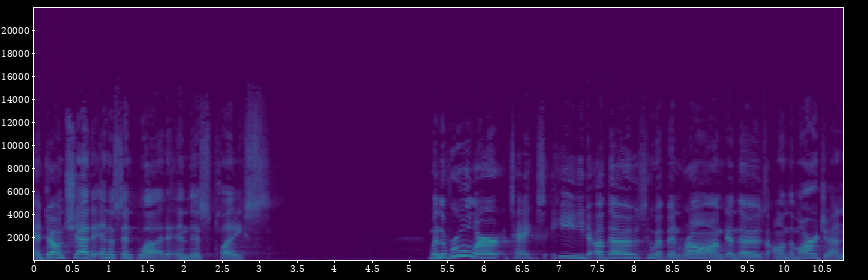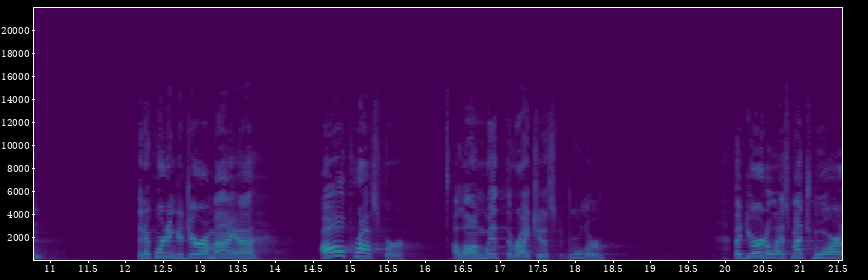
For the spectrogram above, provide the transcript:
and don't shed innocent blood in this place. When the ruler takes heed of those who have been wronged and those on the margin, then according to Jeremiah, all prosper along with the righteous ruler. But Yertle is much more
